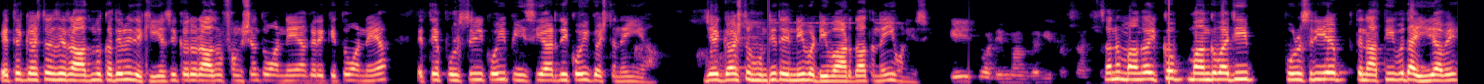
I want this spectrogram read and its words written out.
ਇੱਥੇ ਗਸ਼ਤ ਅਸੀਂ ਰਾਤ ਨੂੰ ਕਦੇ ਵੀ ਨਹੀਂ ਦੇਖੀ। ਅਸੀਂ ਕਦੇ ਰਾਤ ਨੂੰ ਫੰਕਸ਼ਨ ਤੋਂ ਆਨੇ ਆ ਕਦੇ ਕਿਤੋਂ ਆਨੇ ਆ ਇੱਥੇ ਪੁਲਿਸ ਦੀ ਕੋਈ ਪੀਸੀਆਰ ਦੀ ਕੋਈ ਗਸ਼ਤ ਨਹੀਂ ਆ। ਜੇ ਗਸ਼ਤ ਹੁੰਦੀ ਤਾਂ ਇੰਨੀ ਵੱਡੀ ਵਾਰਦਾਤ ਨਹੀਂ ਹੋਣੀ ਸੀ। ਕੀ ਤੁਹਾਡੀ ਮੰਗ ਹੈਗੀ ਪ੍ਰਸ਼ਾਸਨ ਸਾਨੂੰ ਮੰਗ ਇੱਕ ਮੰਗਵਾਜੀ ਪੁਲਿਸ ਦੀ ਇਹ ਤੈਨਾਤੀ ਵਧਾਈ ਜਾਵੇ।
